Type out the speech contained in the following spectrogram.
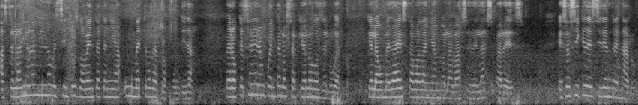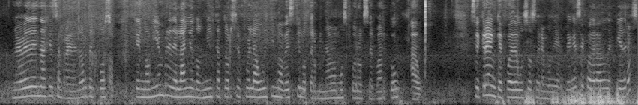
Hasta el año de 1990 tenía un metro de profundidad. Pero ¿qué se dieron cuenta los arqueólogos del lugar? Que la humedad estaba dañando la base de las paredes. Es así que deciden drenarlo. Nueve drenajes alrededor del pozo, que en noviembre del año 2014 fue la última vez que lo terminábamos por observar con agua. Se creen que fue de uso ceremonial. ¿Ven ese cuadrado de piedras?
